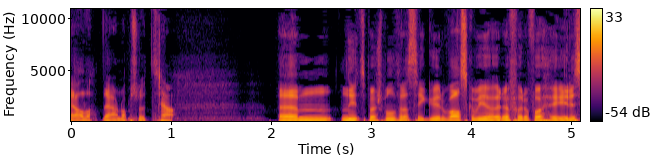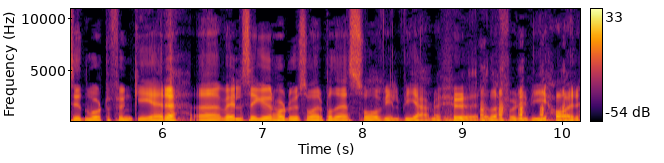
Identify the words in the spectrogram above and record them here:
Ja da, det er han absolutt. Ja. Um, nytt spørsmål fra Sigurd. Hva skal vi gjøre for å få høyresiden vår til å fungere? Uh, vel, Sigurd, har du svaret på det, så vil vi gjerne høre det. Fordi vi har,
